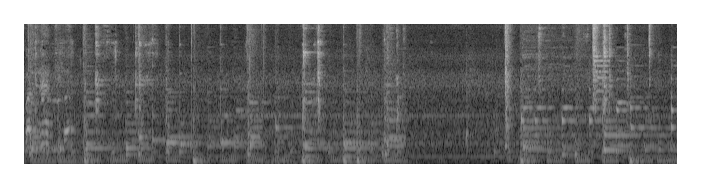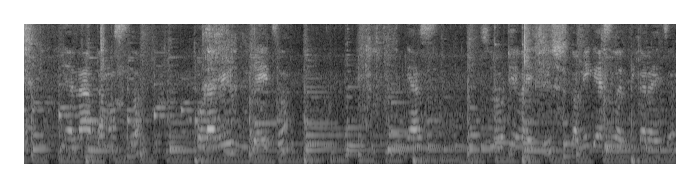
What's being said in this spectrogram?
ते घातलं याला आता मस्त थोडा वेळ द्यायचं. गॅस स्लो ठेवायची कमी गॅसवरती करायचं.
